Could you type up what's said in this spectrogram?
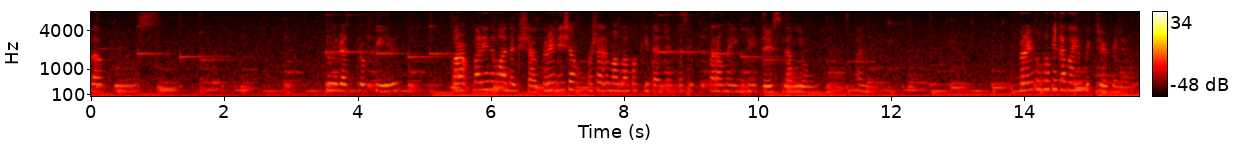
Tapos, yung red profile, parang malinawanag siya, pero hindi siya masyado mapapakita dyan kasi parang may glitters lang yung ano. Pero ipapakita ko yung picture ko dyan.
